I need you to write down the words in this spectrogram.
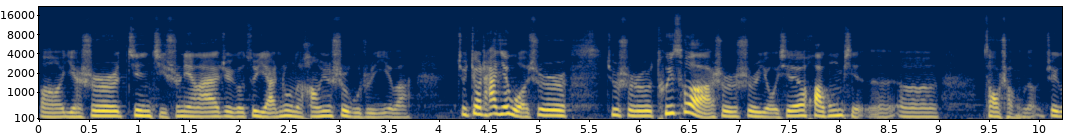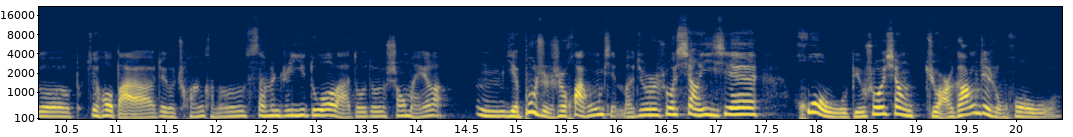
呃，也是近几十年来这个最严重的航运事故之一吧。就调查结果是，就是推测啊，是是有些化工品，呃。造成的这个最后把这个船可能三分之一多吧都都烧没了，嗯，也不只是化工品吧，就是说像一些货物，比如说像卷钢这种货物，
